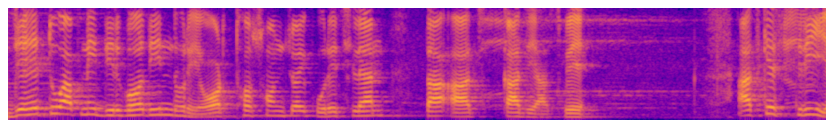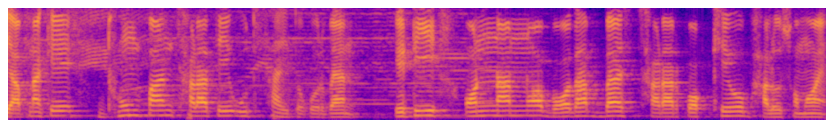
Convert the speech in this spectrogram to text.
যেহেতু আপনি দীর্ঘদিন ধরে অর্থ সঞ্চয় করেছিলেন, তা আজ কাজে আসবে। আজকে স্ত্রী আপনাকে ধূমপান ছাড়াতে উৎসাহিত করবেন। এটি অন্যান্য বদাভ্যাস ছাড়ার পক্ষেও ভালো সময়।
